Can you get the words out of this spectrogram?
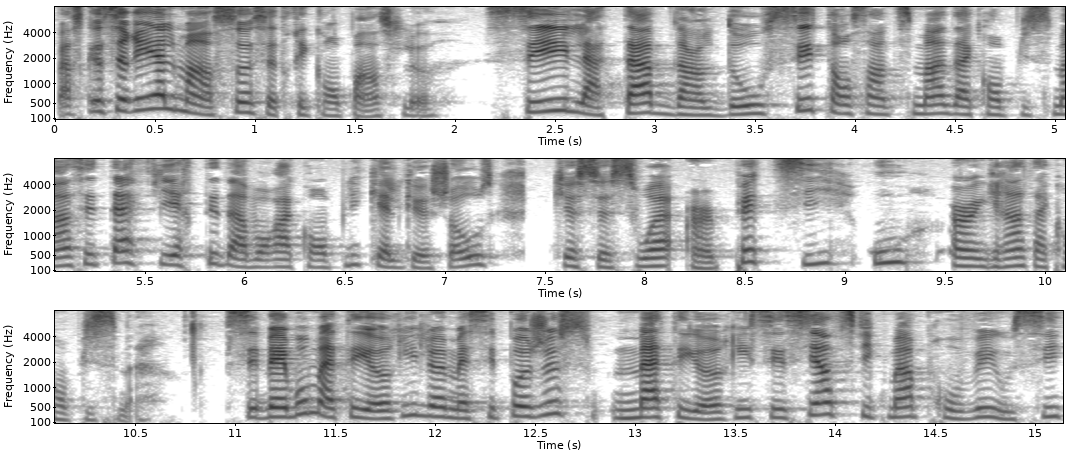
Parce que c'est réellement ça, cette récompense-là. C'est la tape dans le dos, c'est ton sentiment d'accomplissement, c'est ta fierté d'avoir accompli quelque chose, que ce soit un petit ou un grand accomplissement. C'est bien beau ma théorie, là, mais c'est pas juste ma théorie, c'est scientifiquement prouvé aussi.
